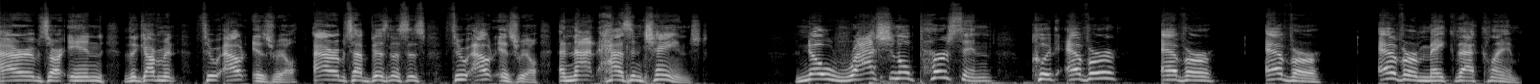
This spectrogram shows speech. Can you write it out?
Arabs are in the government throughout Israel. Arabs have businesses throughout Israel, and that hasn't changed. No rational person could ever, ever, ever, ever make that claim.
